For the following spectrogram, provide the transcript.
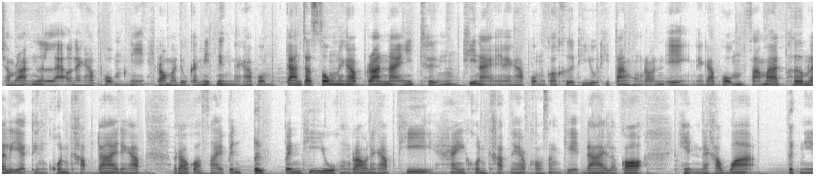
ชำระเงินแล้วนะครับผมนี่เรามาดูกันนิดหนึ่งนะครับผมการจัดส่งนะครับร้านไหนถึงที่ไหนนะครับผมก็คือที่อยู่ที่ตั้งของเรานั่นเองนะครับผมสามารถเพิ่มรายละเอียดถึงคนขับได้นะครับ เราก็ใส่เป็นตึกเป็นที่อยู่ของเรานะครับที่ให้คนขับนะครับเขาสังเกตได้แล้วก็เห็นนะครับว่าตึกนี้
